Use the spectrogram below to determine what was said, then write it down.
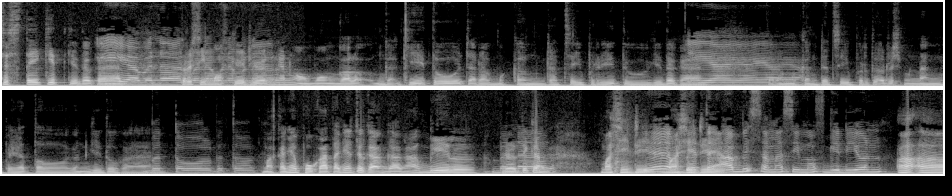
just take it gitu kan. Iya benar terus Moff benar, Gideon kan ngomong kalau nggak gitu cara megang dark saber itu gitu kan. Iya iya iya, cara iya. megang dark saber itu harus menang battle kan gitu kan. Betul betul. Makanya bokatannya juga nggak ngambil. Berarti kan masih di dia masih bete di abis sama si Moff Gideon. Ah, ah,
